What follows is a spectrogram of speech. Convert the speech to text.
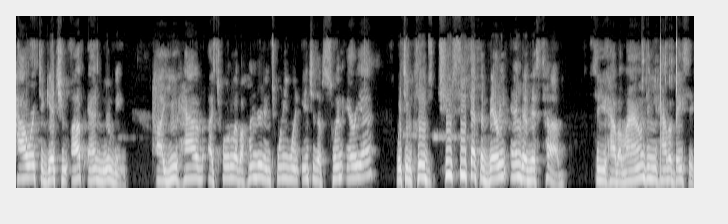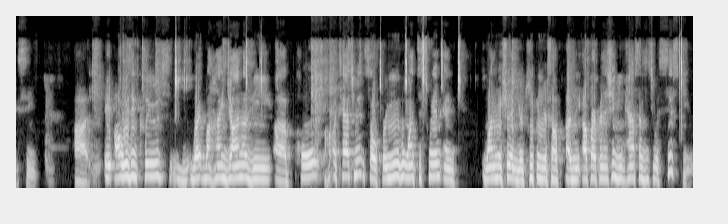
power to get you up and moving. Uh, you have a total of 121 inches of swim area, which includes two seats at the very end of this tub. So you have a lounge and you have a basic seat. Uh, it always includes right behind Jonna the uh, pole attachment. So for you who want to swim and want to make sure that you're keeping yourself in the upright position, you have something to assist you.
